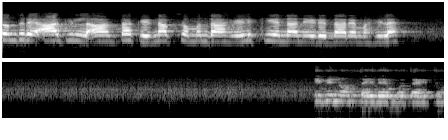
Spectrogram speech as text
ತೊಂದರೆ ಆಗಿಲ್ಲ ಅಂತ ಕಿಡ್ನಾಪ್ ಸಂಬಂಧ ಹೇಳಿಕೆಯನ್ನ ನೀಡಿದ್ದಾರೆ ಮಹಿಳೆ. ಟಿವಿ ನೋಡ್ತಾ ಇದೆ, ಗೊತ್ತಾಯ್ತು.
